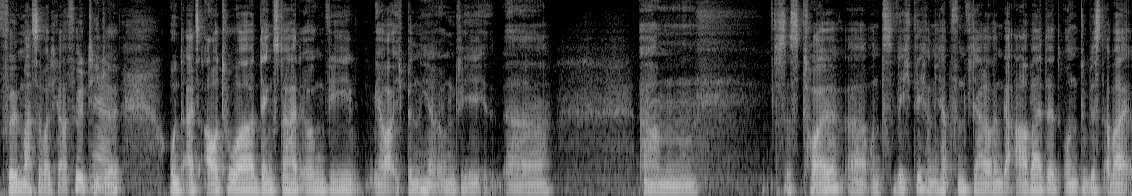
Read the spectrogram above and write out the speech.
Füllmasse wollte ich gerade, Fülltitel. Ja. Und als Autor denkst du halt irgendwie, ja, ich bin hier irgendwie, äh, ähm, das ist toll äh, und wichtig und ich habe fünf Jahre daran gearbeitet und du bist aber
